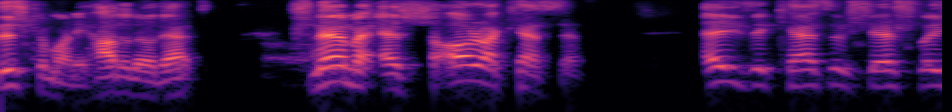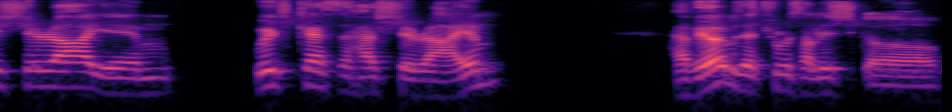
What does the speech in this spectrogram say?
Lishka money. How to know that? Shnema es shara kesef. Eze kesef shesh le shirayim. Which kesef has shirayim? Have you heard of the Trumas Halishka?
